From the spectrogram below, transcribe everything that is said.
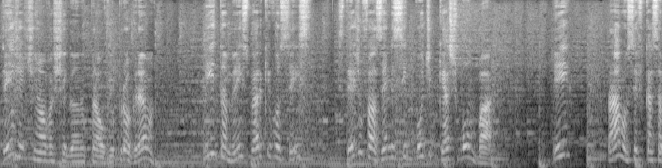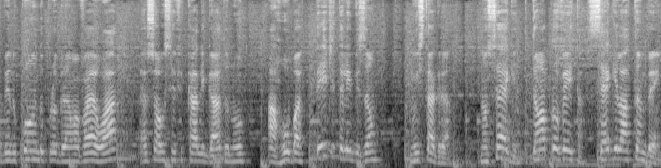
tem gente nova chegando para ouvir o programa. E também espero que vocês estejam fazendo esse podcast bombar. E para você ficar sabendo quando o programa vai ao ar, é só você ficar ligado no arroba T de televisão no Instagram. Não segue? Então aproveita, segue lá também.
